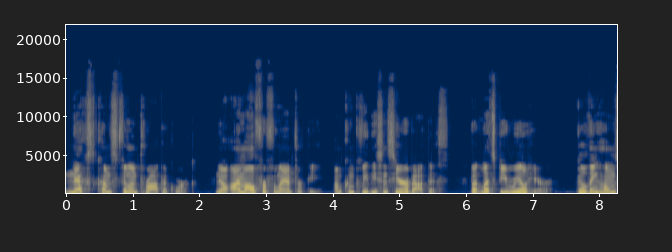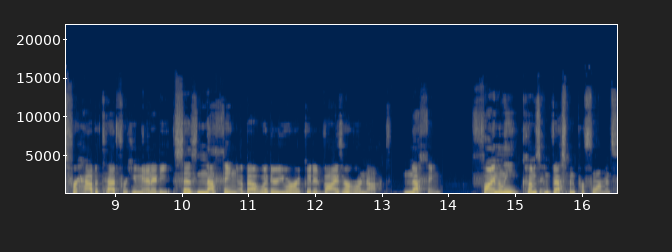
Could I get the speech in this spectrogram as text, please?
Next comes philanthropic work. Now, I'm all for philanthropy. I'm completely sincere about this. But let's be real here. Building homes for Habitat for Humanity says nothing about whether you are a good advisor or not. Nothing. Finally comes investment performance,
